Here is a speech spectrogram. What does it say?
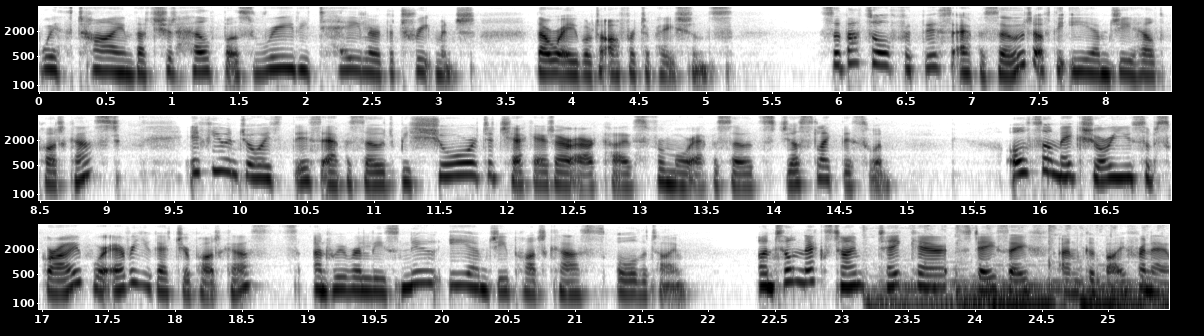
with time, that should help us really tailor the treatment that we're able to offer to patients. So that's all for this episode of the EMJ Health Podcast. If you enjoyed this episode, be sure to check out our archives for more episodes just like this one. Also, make sure you subscribe wherever you get your podcasts, and we release new EMJ podcasts all the time. Until next time, take care, stay safe, and goodbye for now.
